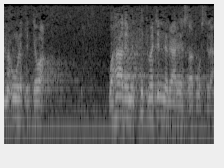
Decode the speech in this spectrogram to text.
مؤونة الدواب وهذا من حكمة النبي عليه الصلاة والسلام.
